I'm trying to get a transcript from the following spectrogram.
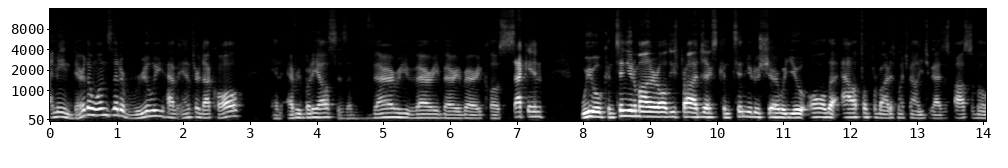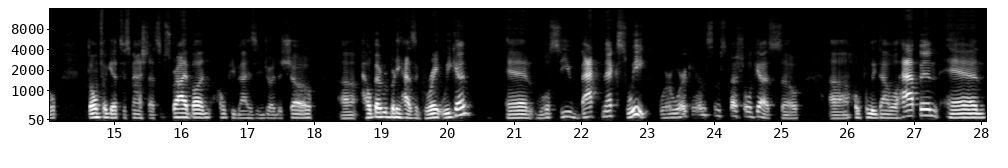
I mean, they're the ones that have really have answered that call, and everybody else is a very, very, very, very close second. We will continue to monitor all these projects, continue to share with you all the alpha, provide as much value to you guys as possible. Don't forget to smash that subscribe button. Hope you guys enjoyed the show. Uh, I hope everybody has a great weekend, and we'll see you back next week. We're working on some special guests, so uh, hopefully that will happen. And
